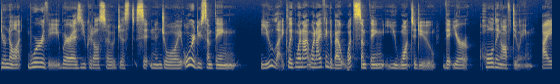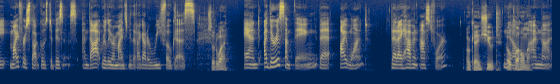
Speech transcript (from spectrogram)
you're not worthy. Whereas you could also just sit and enjoy or do something you like. Like when I when I think about what's something you want to do that you're holding off doing, I my first thought goes to business. And that really reminds me that I got to refocus. So do I. And I, there is something that I want that I haven't asked for. Okay, shoot. No, Oklahoma. I'm not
